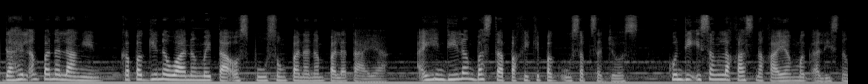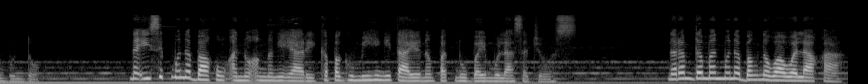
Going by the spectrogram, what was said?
Dahil ang panalangin, kapag ginawa ng may taos pusong pananampalataya, ay hindi lang basta pakikipag-usap sa Diyos, kundi isang lakas na kayang mag-alis ng bundok. Naisip mo na ba kung ano ang nangyayari kapag humihingi tayo ng patnubay mula sa Diyos? Naramdaman mo na bang nawawala ka,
